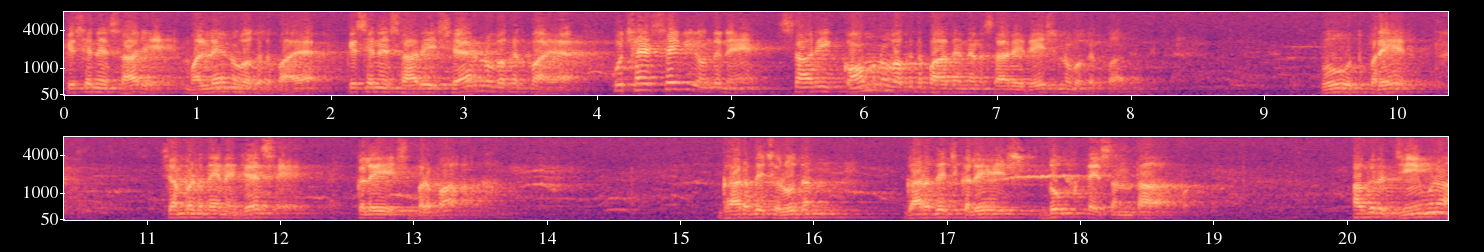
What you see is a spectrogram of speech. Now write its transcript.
ਕਿਸੇ ਨੇ ਸਾਰੇ ਮੱਲੇ ਨੂੰ ਵਕਤ ਪਾਇਆ, ਕਿਸੇ ਨੇ ਸਾਰੇ ਸ਼ਹਿਰ ਨੂੰ ਵਕਤ ਪਾਇਆ। ਕੁਝ ਐਸੇ ਵੀ ਹੁੰਦੇ ਨੇ, ਸਾਰੀ ਕੌਮ ਨੂੰ ਵਕਤ ਪਾ ਦਿੰਦੇ ਨੇ, ਸਾਰੇ ਦੇਸ਼ ਨੂੰ ਵਕਤ ਪਾ ਦਿੰਦੇ ਨੇ। ਭੂਤ ਪ੍ਰੇਤ, ਚੰਬੜਦੇ ਨੇ ਜੈਸੇ, ਕਲੇਸ਼ ਬਰਪਾ। ਘਰ ਦੇ ਚ ਰੋਦਨ, ਘਰ ਦੇ ਚ ਕਲੇਸ਼, ਦੁੱਖ ਤੇ ਸੰਤਾਪ। ਅਗਰ ਜੀਵਣਾ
